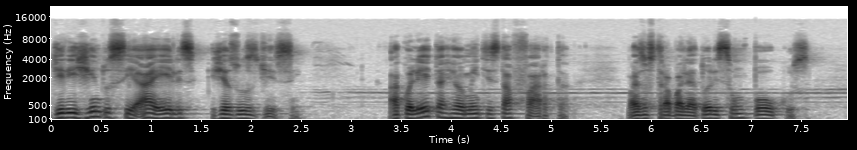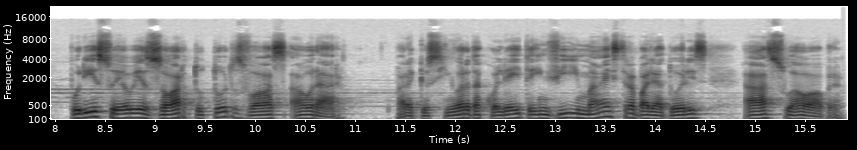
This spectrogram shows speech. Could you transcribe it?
dirigindo-se a eles, Jesus disse: A colheita realmente está farta, mas os trabalhadores são poucos. Por isso eu exorto todos vós a orar, para que o Senhor da colheita envie mais trabalhadores à sua obra.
